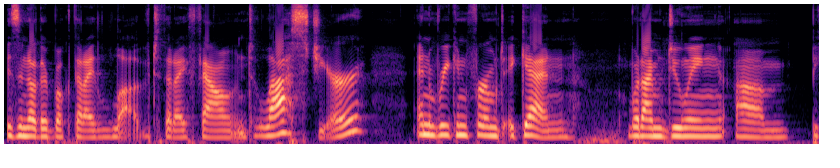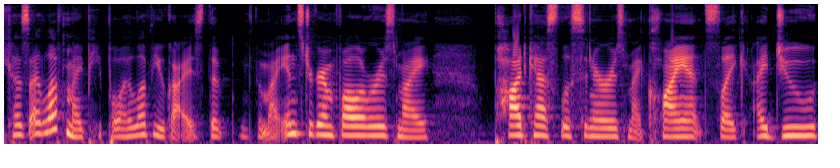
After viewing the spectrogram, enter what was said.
is another book that I loved that I found last year and reconfirmed again what I'm doing um, because I love my people. I love you guys, the, the, my Instagram followers, my podcast listeners, my clients. Like I do,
